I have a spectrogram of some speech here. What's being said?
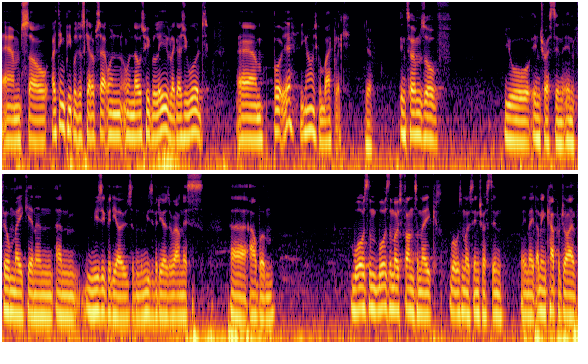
um so I think people just get upset when when those people leave like as you would um but yeah you can always come back like Yeah. In terms of your interest in, in filmmaking and, and music videos and the music videos around this uh, album, what was the what was the most fun to make? What was the most interesting that you made? I mean, Cabra Drive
